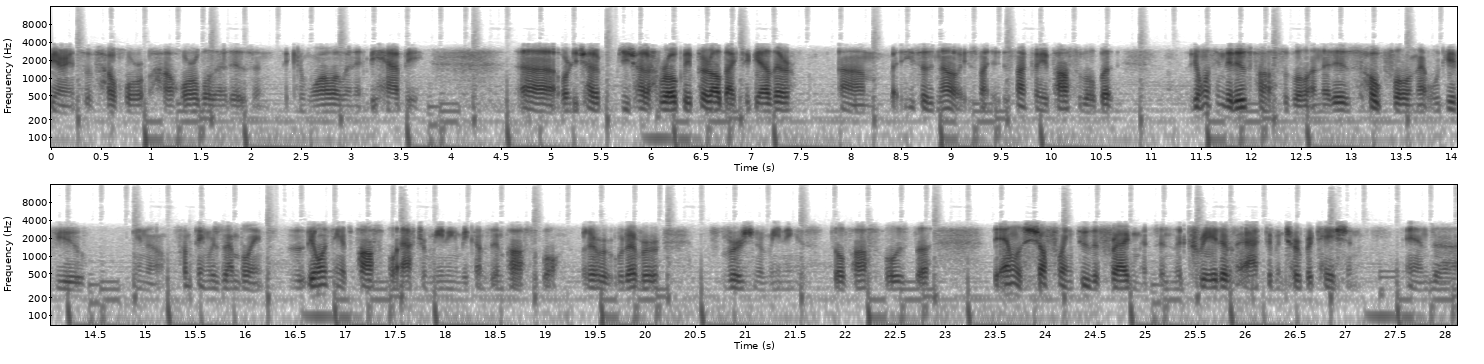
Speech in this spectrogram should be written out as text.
experience of how hor- how horrible that is, and they can wallow in it and be happy. Uh, or do you try to do you try to heroically put it all back together? Um, but he says no, it's not. It's not going to be possible. But the only thing that is possible and that is hopeful and that will give you, you know, something resembling the only thing that's possible after meaning becomes impossible. Whatever whatever version of meaning is still possible is the the endless shuffling through the fragments and the creative act of interpretation and uh,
